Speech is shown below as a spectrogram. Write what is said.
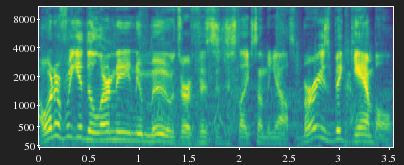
I wonder if we get to learn any new moves or if this is just like something else. Murray's big gamble.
